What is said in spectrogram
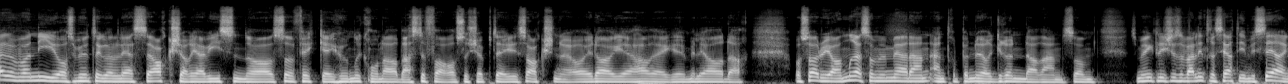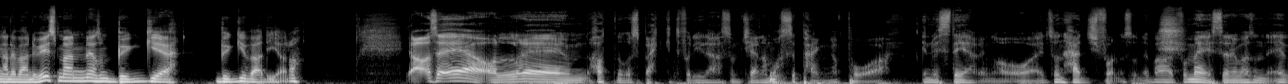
jeg var ni år, så begynte jeg å lese aksjer i avisen, og så fikk jeg 100 kroner av bestefar, og så kjøpte jeg disse aksjene, og i dag har jeg milliarder. Og så har du de andre som er mer den entreprenør-gründeren som, som egentlig ikke er så veldig interessert i investeringer nødvendigvis, men mer som bygge, byggeverdier, da. Ja, altså, jeg har aldri um, hatt noe respekt for de der som tjener masse penger på investeringer og et sånn hedgefond og sånn. For meg så er det bare sånn Jeg,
